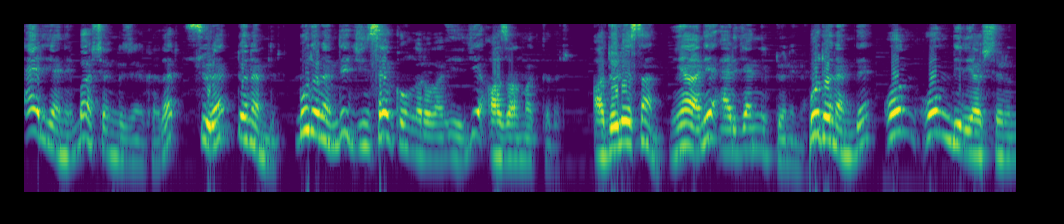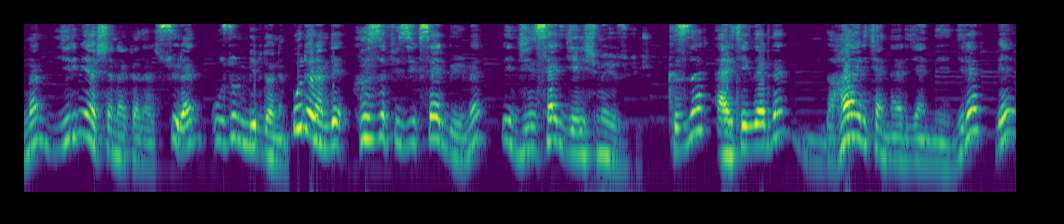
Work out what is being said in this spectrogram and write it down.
ergenliğin başlangıcına kadar süren dönemdir. Bu dönemde cinsel konular olan ilgi azalmaktadır. Adolesan yani ergenlik dönemi. Bu dönemde 10-11 yaşlarından 20 yaşlarına kadar süren uzun bir dönem. Bu dönemde hızlı fiziksel büyüme ve cinsel gelişme gözükür. Kızlar erkeklerden daha erken ergenliğe girer ve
